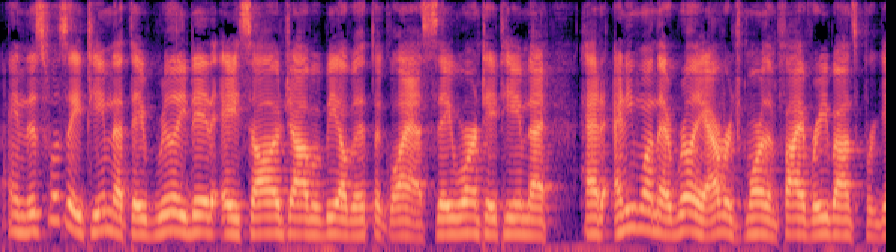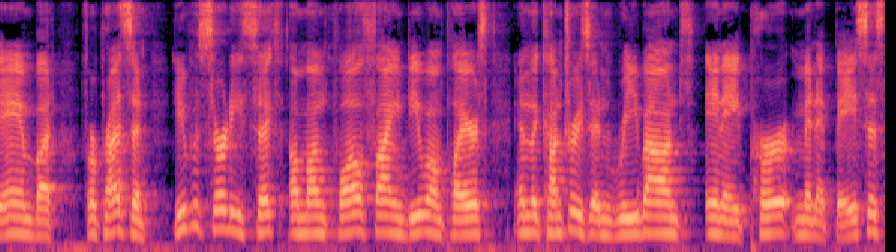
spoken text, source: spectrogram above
I mean, this was a team that they really did a solid job of being able to hit the glass. They weren't a team that had anyone that really averaged more than five rebounds per game, but for Preston, he was 36th among qualifying D1 players in the countries in rebounds in a per minute basis.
